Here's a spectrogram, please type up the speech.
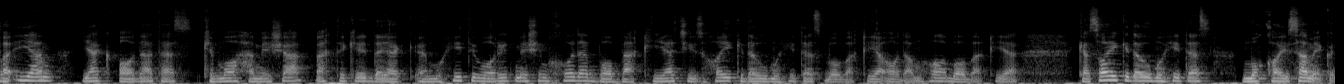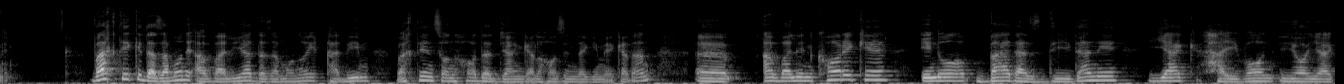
و این هم یک عادت است که ما همیشه وقتی که در یک محیط وارد میشیم خود با بقیه چیزهایی که در او محیط است با بقیه آدم ها با بقیه کسایی که در او محیط است مقایسه می‌کنیم. وقتی که در زمان اولیت در زمانهای قدیم وقتی انسان ها در جنگل ها زندگی می‌کردن اولین کاری که اینا بعد از دیدن یک حیوان یا یک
